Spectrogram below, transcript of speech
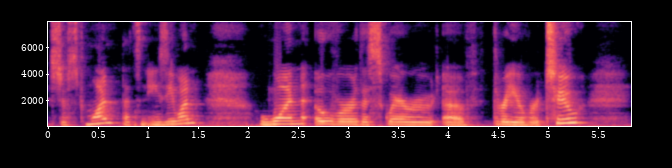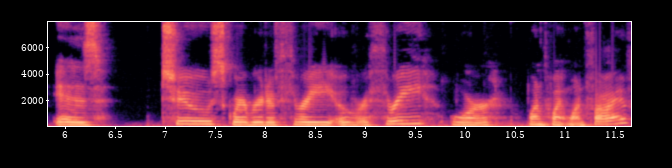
is just 1. That's an easy one. 1 over the square root of 3 over 2 is 2 square root of 3 over 3, or 1.15.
